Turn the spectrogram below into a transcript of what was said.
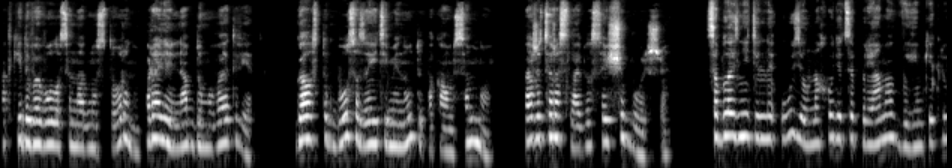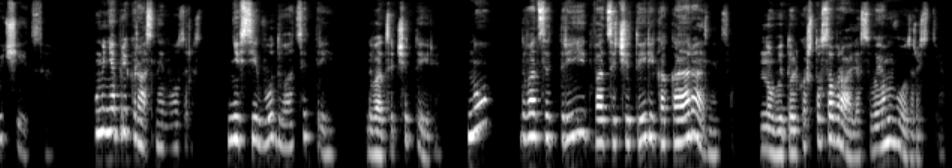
откидывая волосы на одну сторону, параллельно обдумывая ответ. Галстук босса за эти минуты, пока он со мной, кажется, расслабился еще больше. Соблазнительный узел находится прямо в выемке ключицы. У меня прекрасный возраст. Не всего 23. 24. Ну, 23, 24, какая разница? Но вы только что соврали о своем возрасте.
